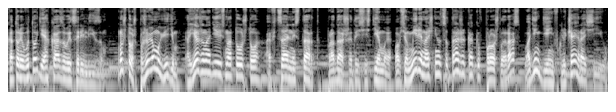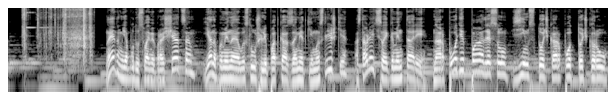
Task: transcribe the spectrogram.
которая в итоге оказывается релизом. Ну что ж, поживем увидим. А я же надеюсь на то, что официальный старт продаж этой системы во всем мире начнется так же, как и в прошлый раз, в один день, включая Россию. На этом я буду с вами прощаться. Я напоминаю, вы слушали подкаст «Заметки и мыслишки». Оставляйте свои комментарии на арподе по адресу zims.arpod.ru,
